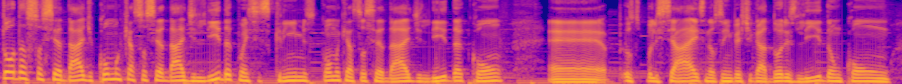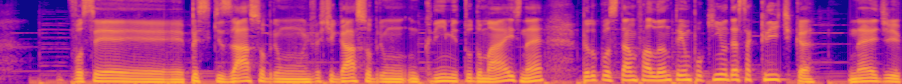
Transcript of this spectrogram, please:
toda a sociedade, como que a sociedade lida com esses crimes, como que a sociedade lida com é, os policiais, né, os investigadores lidam com você pesquisar sobre um, investigar sobre um, um crime e tudo mais, né? Pelo que você tá me falando, tem um pouquinho dessa crítica, né, de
